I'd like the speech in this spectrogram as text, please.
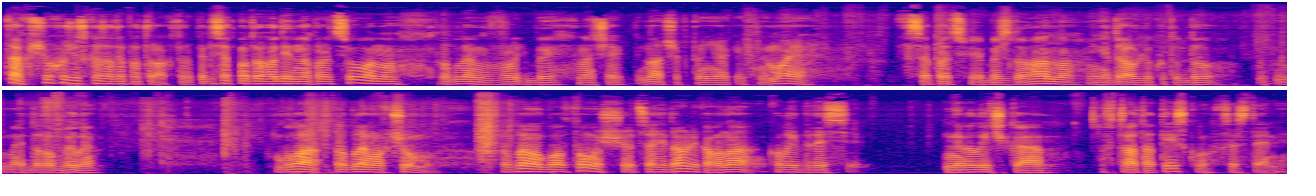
Так, що хочу сказати по трактору. 50 мотогодин напрацьовано, проблем вроді би наче, начебто ніяких немає. Все працює бездоганно, гідравліку тут до, ми доробили. Була проблема в чому? Проблема була в тому, що ця гідравліка, вона, коли йде десь невеличка втрата тиску в системі,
